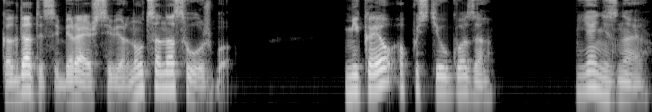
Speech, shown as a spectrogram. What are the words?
«Когда ты собираешься вернуться на службу?» Микаэл опустил глаза. «Я не знаю.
